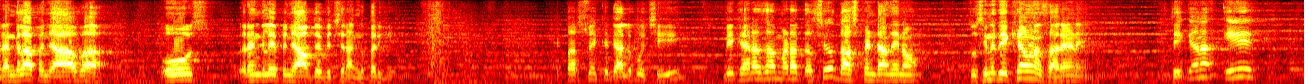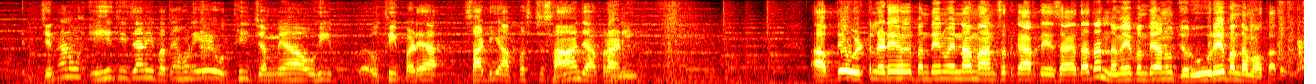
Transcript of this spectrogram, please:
ਰੰਗਲਾ ਪੰਜਾਬ ਆ, ਉਸ ਰੰਗਲੇ ਪੰਜਾਬ ਦੇ ਵਿੱਚ ਰੰਗ ਭਰੀਏ। ਪਰਸੋਂ ਇੱਕ ਗੱਲ ਪੁੱਛੀ ਵੀ ਖਹਿਰਾ ਸਾਹਿਬ ਮਾੜਾ ਦੱਸਿਓ 10 ਪਿੰਡਾਂ ਦੇ ਨਾਂ। ਤੁਸੀਂ ਨੇ ਦੇਖਿਆ ਹੋਣਾ ਸਾਰਿਆਂ ਨੇ। ਠੀਕ ਹੈ ਨਾ? ਇਹ ਜਿਨ੍ਹਾਂ ਨੂੰ ਇਹ ਚੀਜ਼ਾਂ ਨਹੀਂ ਪਤਾ, ਹੁਣ ਇਹ ਉੱਥੇ ਜੰਮਿਆ, ਉਹੀ, ਉੱਥੇ ਹੀ ਪੜਿਆ ਸਾਡੀ ਆਪਸ ਚ ਸਾਂਝ ਆ ਪ੍ਰਾਣੀ। ਆਪਦੇ ਉਲਟ ਲੜੇ ਹੋਏ ਬੰਦੇ ਨੂੰ ਇੰਨਾ ਮਾਨ ਸਤਿਕਾਰ ਦੇ ਸਕਦਾ ਤਾਂ ਨਵੇਂ ਬੰਦਿਆਂ ਨੂੰ ਜ਼ਰੂਰ ਇਹ ਬੰਦਾ ਮੌਕਾ ਦੇਊਗਾ।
